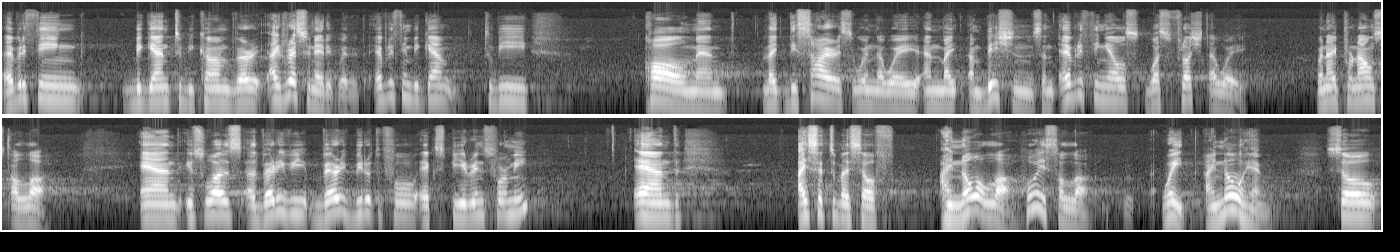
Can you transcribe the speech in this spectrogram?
Everything began to become very, I resonated with it. Everything began to be calm and like desires went away and my ambitions and everything else was flushed away when I pronounced Allah. And it was a very, very beautiful experience for me. And I said to myself, I know Allah. Who is Allah? Wait, I know Him. So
